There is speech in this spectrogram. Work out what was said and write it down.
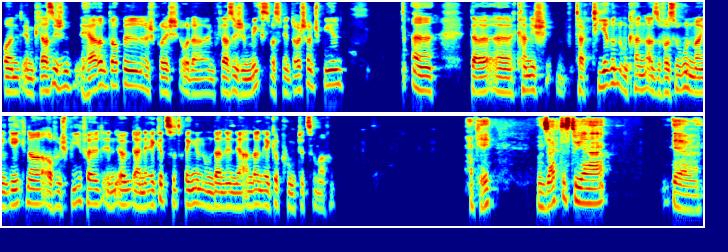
Und im klassischen Herrendoppel, sprich, oder im klassischen Mix, was wir in Deutschland spielen, äh, da äh, kann ich taktieren und kann also versuchen, meinen Gegner auf dem Spielfeld in irgendeine Ecke zu drängen, um dann in der anderen Ecke Punkte zu machen. Okay. Nun sagtest du ja, der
